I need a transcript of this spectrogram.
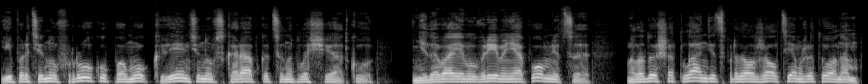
и, протянув руку, помог Квентину вскарабкаться на площадку. Не давая ему времени опомниться, — Молодой шотландец продолжал тем же тоном.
